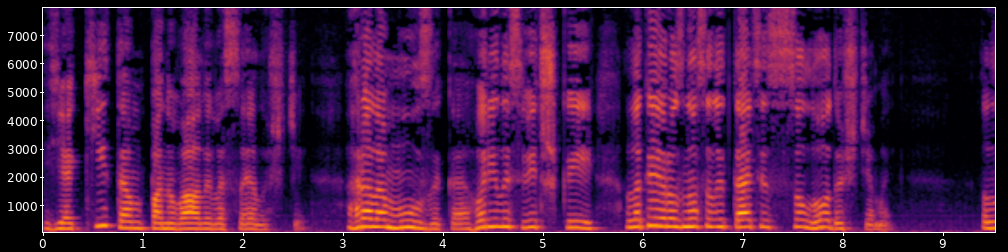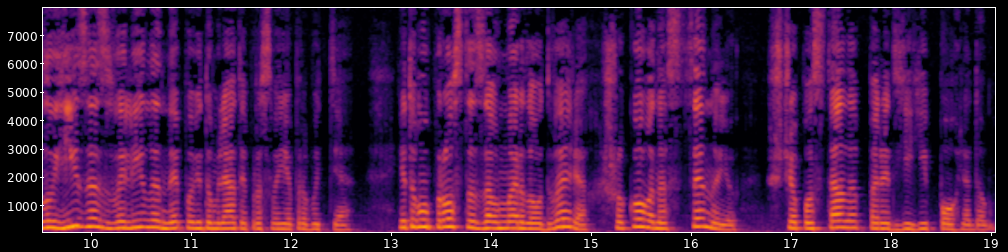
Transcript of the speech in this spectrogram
Які там панували веселощі, грала музика, горіли свічки, лакеї розносили таці з солодощами. Луїза звеліла не повідомляти про своє прибуття, і тому просто завмерла у дверях, шокована сценою, що постала перед її поглядом.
